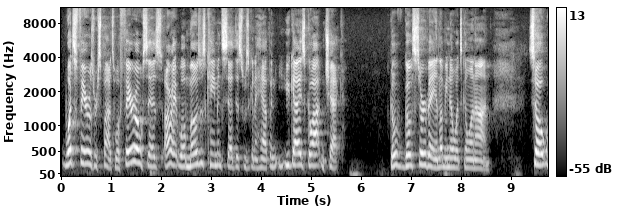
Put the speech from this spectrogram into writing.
What's Pharaoh's response? Well, Pharaoh says, All right, well, Moses came and said this was going to happen. You guys go out and check. Go, go survey and let me know what's going on. So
